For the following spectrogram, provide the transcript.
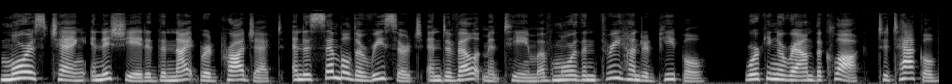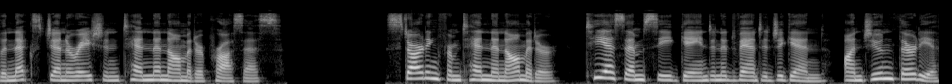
Morris Chang initiated the Nightbird project and assembled a research and development team of more than 300 people, working around the clock to tackle the next generation 10 nanometer process. Starting from 10 nanometer, TSMC gained an advantage again. On June 30,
